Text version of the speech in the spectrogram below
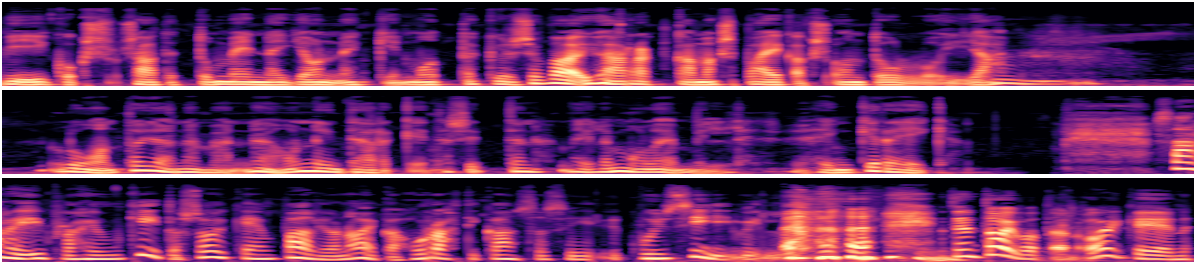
viikoksi saatettu mennä jonnekin, mutta kyllä se vaan yhä rakkaammaksi paikaksi on tullut ja mm. luonto ja nämä, ne on niin tärkeitä sitten meille molemmille, henkireikä. Sari Ibrahim, kiitos oikein paljon. Aika hurahti kanssasi kuin siivillä. Joten toivotan oikein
